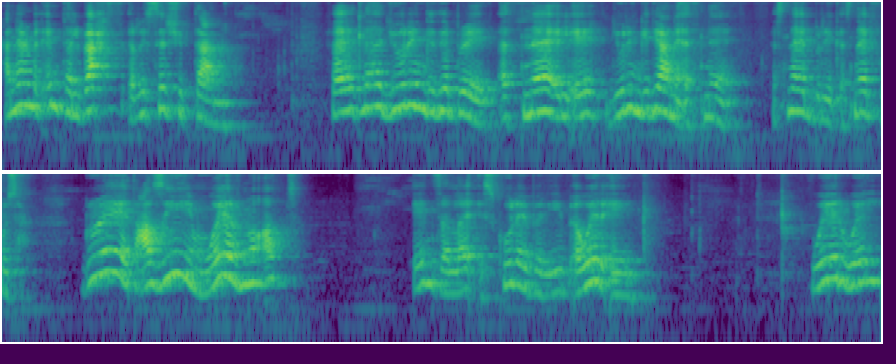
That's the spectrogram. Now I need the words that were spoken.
هنعمل إمتى البحث ال research بتاعنا؟ فقالت لها during the break. أثناء الإيه؟ during دي يعني أثناء. أثناء ال break أثناء الفسحة. Great عظيم. Where نقط؟ In the school library. يبقى where إيه؟ where will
